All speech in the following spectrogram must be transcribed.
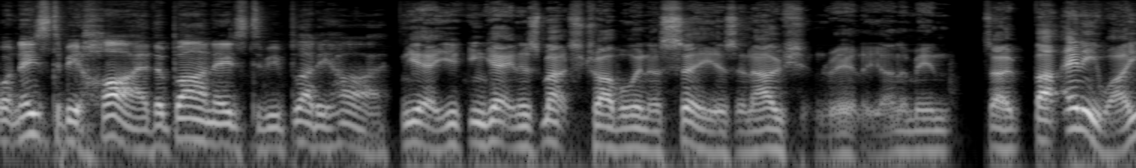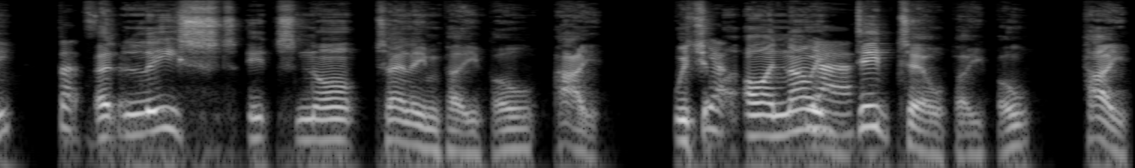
What needs to be high? The bar needs to be bloody high. yeah, you can get in as much trouble in a sea as an ocean, really. And I mean, so, but anyway, That's at true. least it's not telling people, hey, which Yeah. I know Yeah. it did tell people, hey,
